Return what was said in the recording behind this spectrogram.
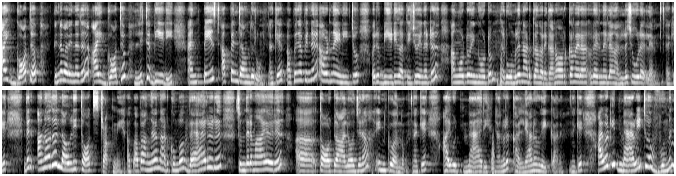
ഐ ഗോട്ട് അപ്പ് പിന്നെ പറയുന്നത് I got up lit a beedi and paced up and down the room okay അപ്പോൾ ഞാൻ പിന്നെ അവിടുന്ന് എണീറ്റു ഒരു ബീഡി കത്തിച്ചു എന്നിട്ട് അങ്ങോട്ടും ഇങ്ങോട്ടും റൂമിൽ നടക്കാൻ തുടങ്ങി. കാരണം ഉറക്കം വരാൻ വരുന്നില്ല നല്ല ചൂടല്ലേ? Okay then another lovely thought struck me അപ്പോൾ അപ്പോൾ അങ്ങനെ നടക്കുമ്പോൾ വേറൊരു സുന്ദരമായ ഒരു തോട്ട് ആലോചന എനിക്ക് വന്നു. ഓക്കെ ഐ വുഡ് മാരി ഞാനൊരു കല്യാണം കഴിക്കാൻ. Okay I would get marry to a woman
